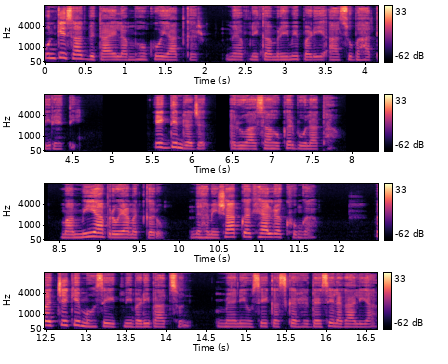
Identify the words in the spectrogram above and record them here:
उनके साथ बिताए लम्हों को याद कर मैं अपने कमरे में पड़ी आँसू बहाती रहती। एक दिन रजत रुआसा होकर बोला था, मम्मी, आप रोया मत करो, मैं हमेशा आपका ख्याल रखूँगा। बच्चे के मुँह से इतनी बड़ी बात सुन मैंने उसे कसकर हृदय से लगा लिया।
